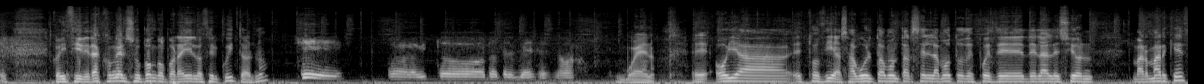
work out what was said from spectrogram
Coincidirás con él, supongo, por ahí en los circuitos, ¿no? Sí, bueno, lo he visto dos o tres veces, ¿no? Bueno, eh, hoy a estos días ha vuelto a montarse en la moto después de, de la lesión Mar Márquez.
